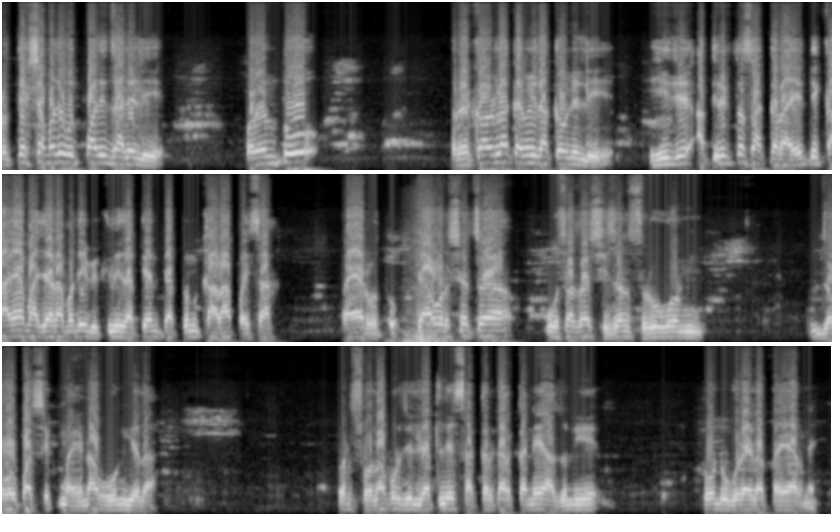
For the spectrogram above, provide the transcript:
प्रत्यक्षामध्ये उत्पादित झालेली परंतु रेकॉर्डला कमी दाखवलेली ही जी अतिरिक्त साखर आहे ती काळ्या बाजारामध्ये विकली जाते आणि त्यातून काळा पैसा तयार होतो. त्या वर्षाचा ऊसाचा सीझन सुरू होऊन जवळपास एक महिना होऊन गेला. पण सोलापूर जिल्ह्यातले साखर कारखाने अजूनही तोंड उघडायला तयार नाही.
